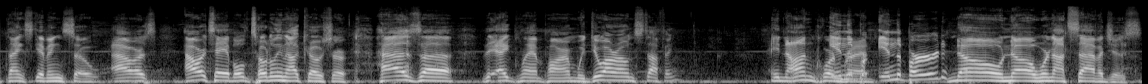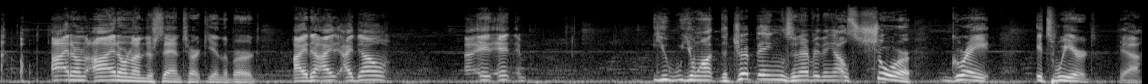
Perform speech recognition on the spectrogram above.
Thanksgiving. So ours, our table, totally not kosher, has uh, the eggplant parm. We do our own stuffing, a non-corn in in the bird. no, no, we're not savages. I don't, I don't understand turkey and the bird. I, I, I don't. It, it, you, you want the drippings and everything else? Sure, great. It's weird. Yeah.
